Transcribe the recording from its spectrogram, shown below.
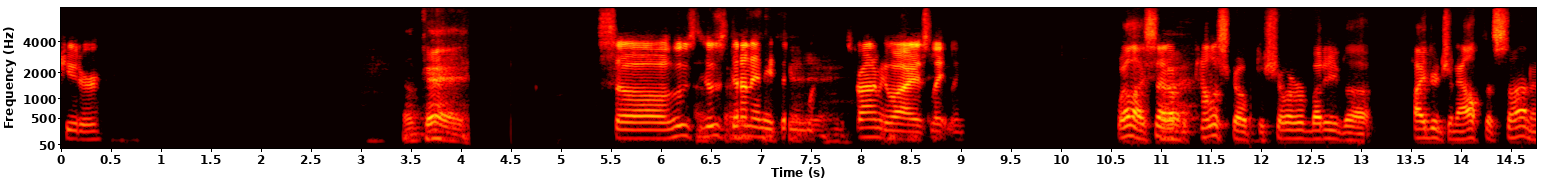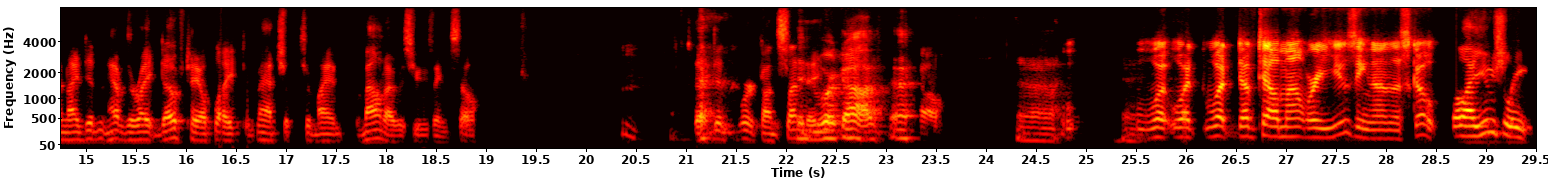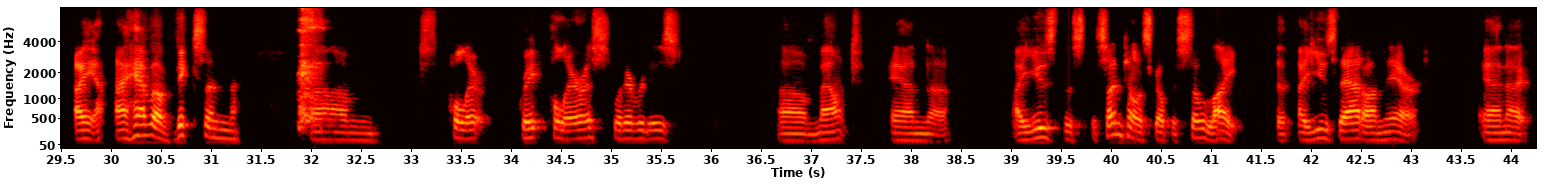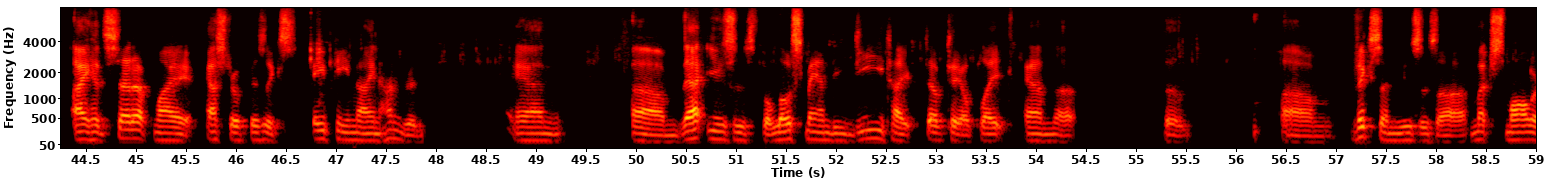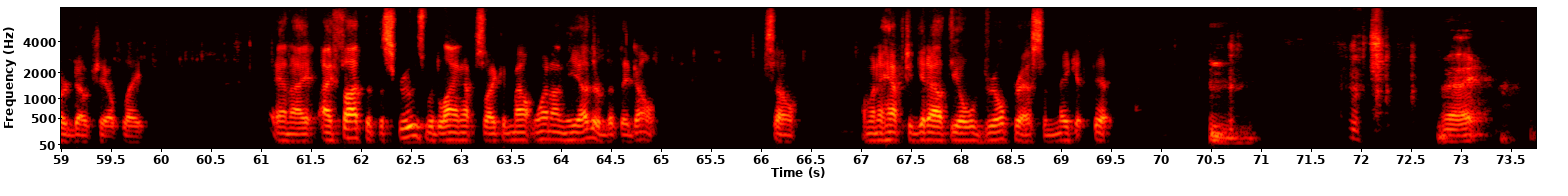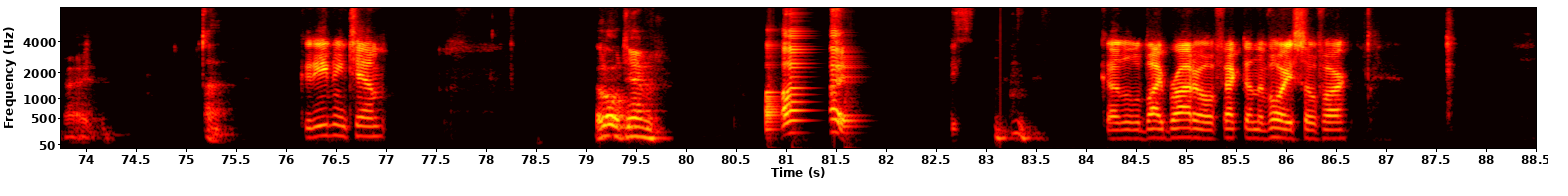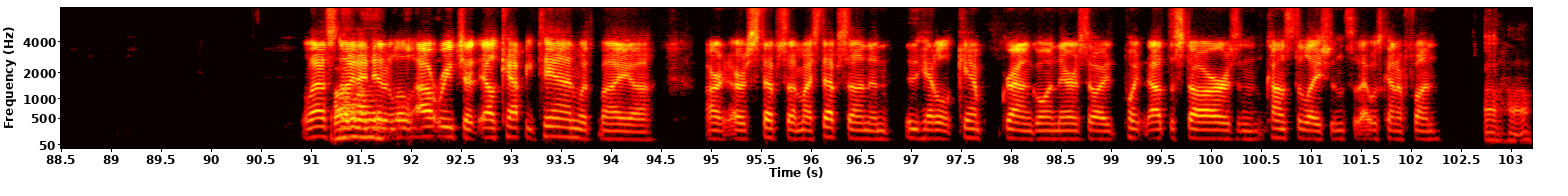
computer. Okay. So who's who's done anything astronomy wise lately? Well, I set up Uh, a telescope to show everybody the hydrogen alpha sun, and I didn't have the right dovetail plate to match it to my mount I was using. So Hmm. that didn't work on Sunday. Didn't work out. No. Uh, What what what dovetail mount were you using on the scope? Well, I usually I I have a Vixen um, Polar Great Polaris, whatever it is, um, mount, and uh, I use this. The sun telescope is so light that I use that on there, and I I had set up my astrophysics AP 900, and um, that uses the Losmandy D type dovetail plate, and the the um, Vixen uses a much smaller dovetail plate. And I, I thought that the screws would line up so I could mount one on the other, but they don't. So I'm going to have to get out the old drill press and make it fit. right, right. Uh, Good evening, Tim. hello, Tim. Hi. Got a little vibrato effect on the voice so far. Last night I did a little outreach at El Capitan with my uh, our, our stepson, my stepson, and he had a little campground going there. So I pointed out the stars and constellations. So that was kind of fun. Uh huh.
